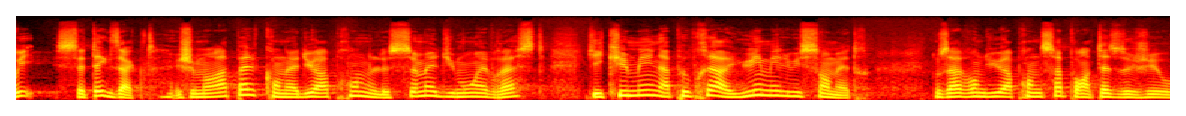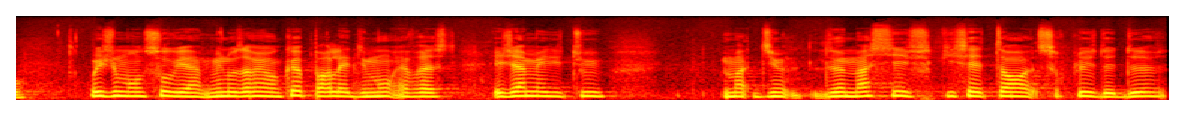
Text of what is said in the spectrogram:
Oui, c'est exact. Je me rappelle qu'on a dû apprendre le sommet du mont Everest, qui culmine à peu près à 8800 mètres. Nous avons dû apprendre ça pour un test de géo. Oui, je m'en souviens, mais nous avions que parlé du mont Everest et jamais du tout du- le massif qui s'étend sur plus de deux-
